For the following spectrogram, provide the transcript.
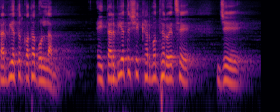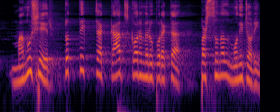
তারবিয়তের কথা বললাম, এই তারবিয়তের শিক্ষার মধ্যে রয়েছে যে মানুষের প্রত্যেকটা কাজকর্মের উপর একটা পার্সোনাল মনিটরিং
